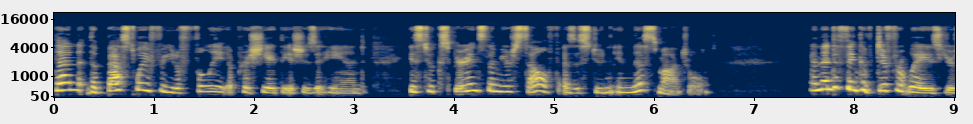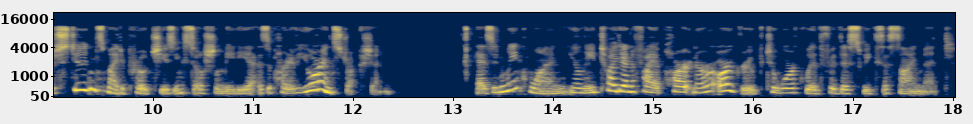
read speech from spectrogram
Then the best way for you to fully appreciate the issues at hand is to experience them yourself as a student in this module. And then to think of different ways your students might approach using social media as a part of your instruction. As in week one, you'll need to identify a partner or group to work with for this week's assignment.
